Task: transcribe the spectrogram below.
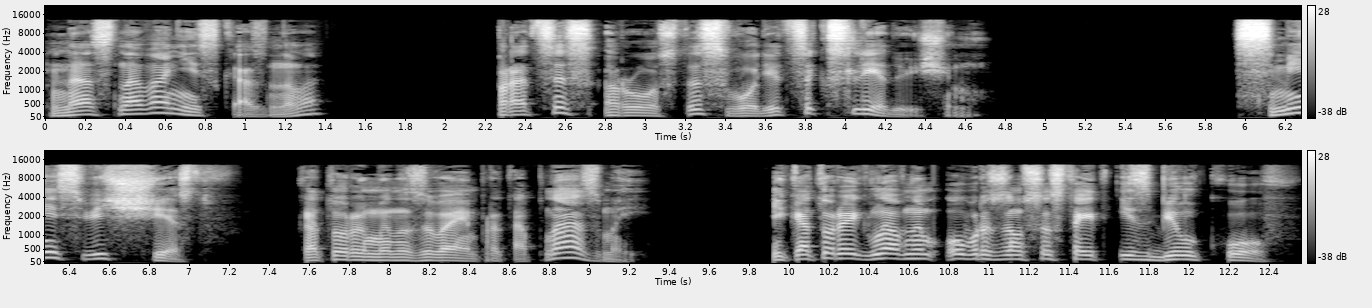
На основании сказанного процесс роста сводится к следующему. Смесь веществ, которую мы называем протоплазмой, и которая главным образом состоит из белков,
